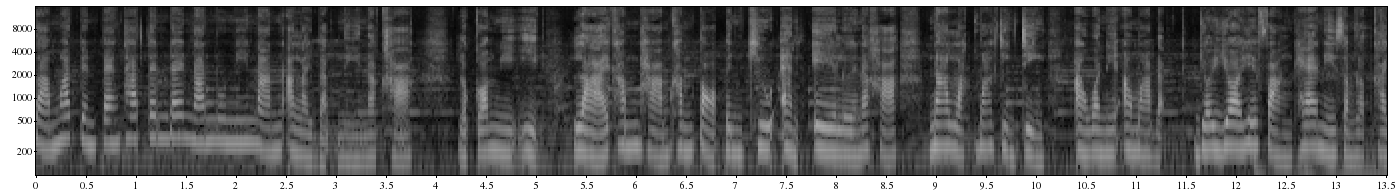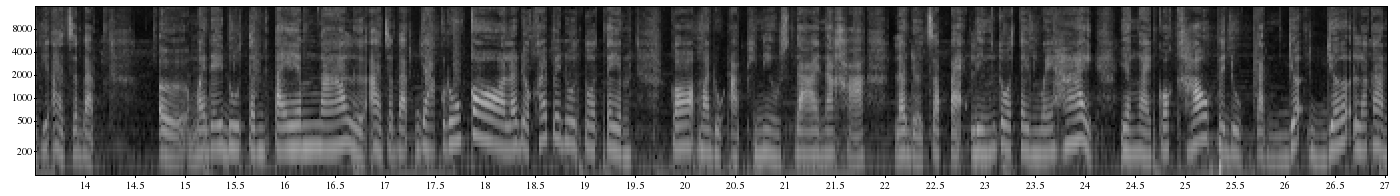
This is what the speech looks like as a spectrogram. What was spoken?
สามารถเปลี่ยนแปลงท่าเต้นได้นั้นนู่นนี่นั้นอะไรแบบนี้นะคะ แล้วก็มีอีกหลายคำถามคำตอบเป็น Q&A เลยนะคะ น่ารักมากจริงๆเอาวันนี้เอามาแบบย่อยๆให้ฟังแค่นี้สำหรับใครที่อาจจะแบบ เออไม่ได้ดูเต็มๆนะ หรืออาจจะแบบอยากรู้ก่อนแล้วเดี๋ยวค่อยไปดูตัวเต็ม ก็มาดูอัพพีนิวส์ได้นะคะ แล้วเดี๋ยวจะแปะลิงก์ตัวเต็มไว้ให้ ยังไงก็เข้าไปดูกันเยอะๆแล้วกัน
